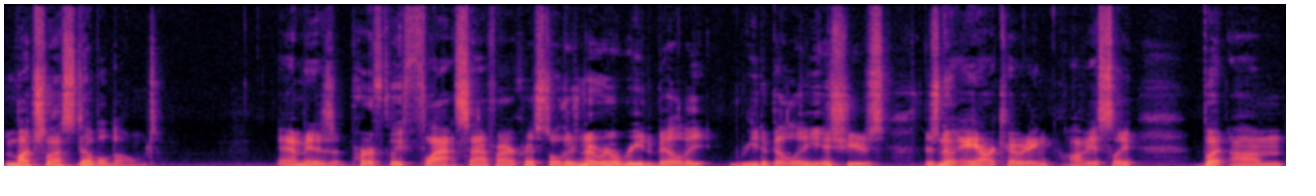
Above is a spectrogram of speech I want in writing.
much less double domed. I mean, it is a perfectly flat sapphire crystal. There's no real readability readability issues. There's no AR coating, obviously, but um,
